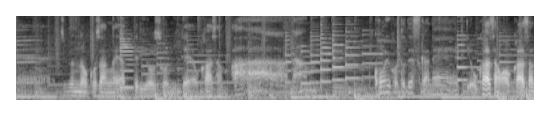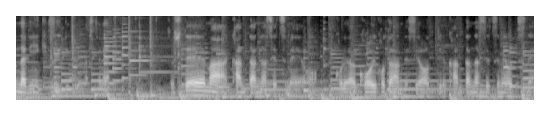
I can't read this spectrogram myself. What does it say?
えー、自分のお子さんがやってる様子を見て、お母さんも、あー、なんこういうことですかね？ってお母さんはお母さんなりに気づいてくれましてね、そしてまあ簡単な説明をこれはこういうことなんですよっていう簡単な説明をですね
